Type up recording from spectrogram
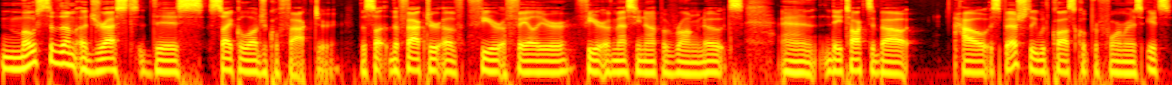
most of them addressed this psychological factor the, the factor of fear of failure fear of messing up of wrong notes. And they talked about how especially with classical performers it's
